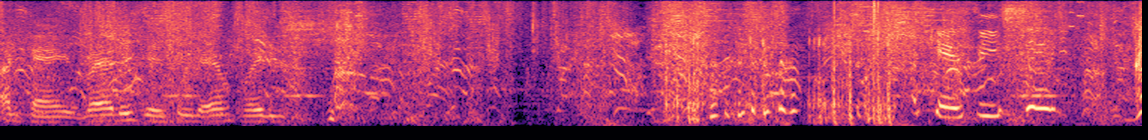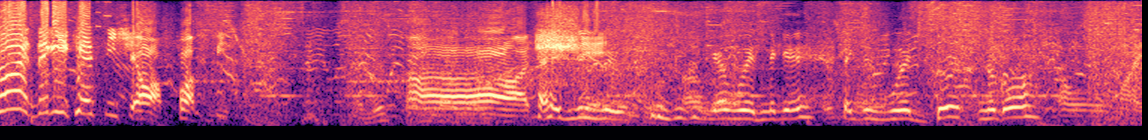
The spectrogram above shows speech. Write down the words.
I can't, bruh. This is too damn funny. Can't see shit. Good, nigga, you can't see shit. Oh, fuck me. Oh, Hey, shit. nigga. That wood, nigga. Take this wood dirt, nigga. Oh my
